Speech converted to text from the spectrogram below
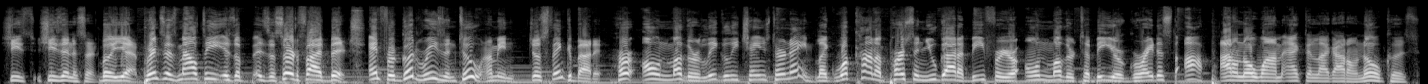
She's she's innocent. But yeah, Princess Malty is a is a certified bitch. And for good reason too. I mean, just think about it. Her own mother legally changed her name. Like what kind of person you gotta be for your own mother to be your greatest op? I don't know why I'm acting like I don't know, cause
